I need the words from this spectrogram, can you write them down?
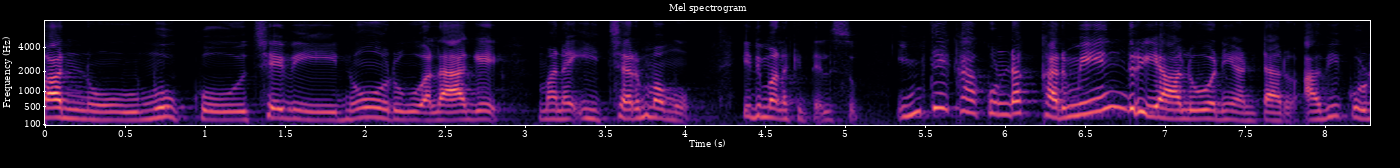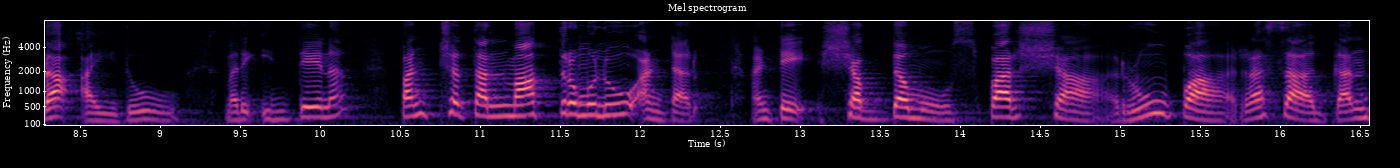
కన్ను ముక్కు చెవి నోరు అలాగే మన ఈ చర్మము. ఇది మనకి తెలుసు. ఇంతే కాకుండా కర్మేంద్రియాలు అని అంటారు. అవి కూడా ఐదు. మరి ఇంతేనా? పంచతన్మాత్రములు అంటారు. అంటే శబ్దము స్పర్శ రూప రస గంధ.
